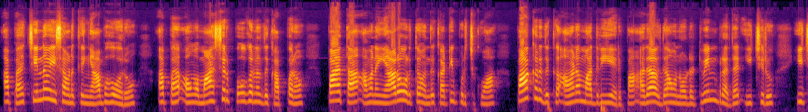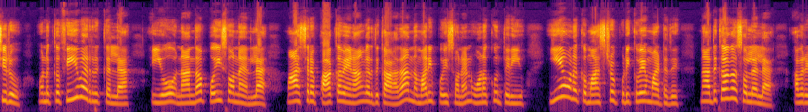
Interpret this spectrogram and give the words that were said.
அப்போ சின்ன வயசு அவனுக்கு ஞாபகம் வரும். அப்போ அவங்க மாஸ்டர் போகிறதுக்கு அப்புறம் பார்த்தா அவனை யாரோ ஒருத்தன் வந்து கட்டி பிடிச்சிக்குவான். பார்க்கறதுக்கு அவனை மாதிரியே இருப்பான். அதாவது அவனோட ட்வின் பிரதர் இச்சிரு. இச்சிரு உனக்கு ஃபீவர் இருக்குல்ல? ஐயோ நான் தான் பொய் சொன்னேன்ல. மாஸ்டரை பார்க்க வேணாங்கிறதுக்காக தான் அந்த மாதிரி பொய் சொன்னேன்னு உனக்கும் தெரியும். ஏன் உனக்கு மாஸ்டரை பிடிக்கவே மாட்டுது? நான் அதுக்காக சொல்லலை. அவர்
